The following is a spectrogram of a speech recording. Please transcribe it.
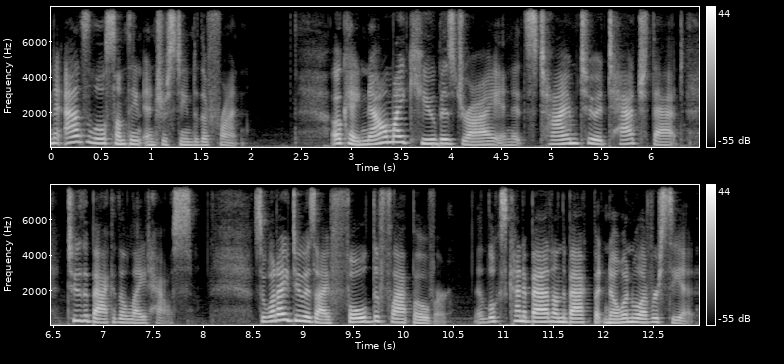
and it adds a little something interesting to the front. Okay, now my cube is dry and it's time to attach that to the back of the lighthouse. So what I do is I fold the flap over. It looks kind of bad on the back, but no one will ever see it.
